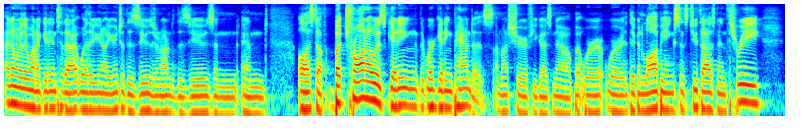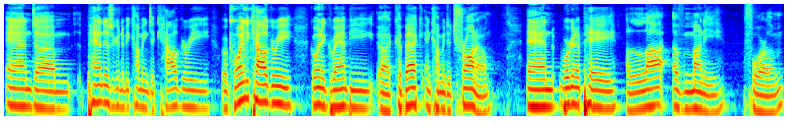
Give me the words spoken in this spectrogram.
I don't really want to get into that. Whether you know you're into the zoos or not into the zoos, and and all that stuff. But Toronto is getting we're getting pandas. I'm not sure if you guys know, but we're we're they've been lobbying since 2003. And um, pandas are going to be coming to Calgary, or going to Calgary, going to Granby, uh, Quebec, and coming to Toronto. And we're going to pay a lot of money for them.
